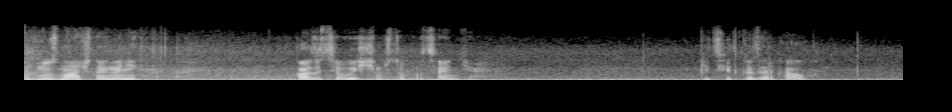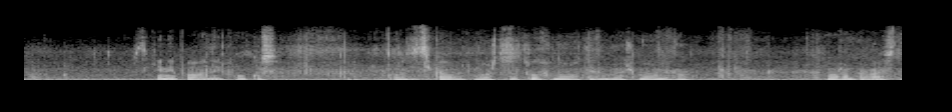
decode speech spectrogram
Однозначно, він мені показується вищим 100%. Підсвітка дзеркал. Такий непоганий фокус. Кого зацікавить, можете зателефонувати, я думаю, що ми вам його можемо привезти.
